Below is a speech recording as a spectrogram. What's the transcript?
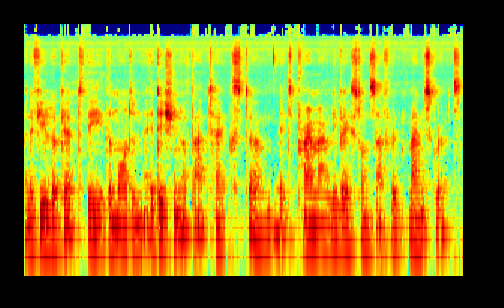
and if you look at the, the modern edition of that text, um, it's primarily based on Safavid manuscripts.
